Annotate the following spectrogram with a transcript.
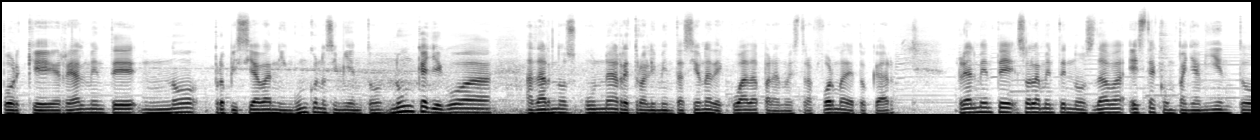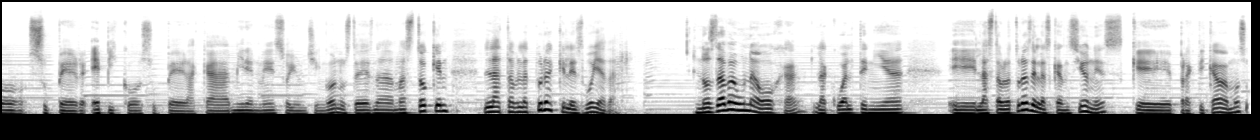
Porque realmente no propiciaba ningún conocimiento, nunca llegó a, a darnos una retroalimentación adecuada para nuestra forma de tocar realmente solamente nos daba este acompañamiento súper épico, súper acá, mírenme, soy un chingón, ustedes nada más toquen la tablatura que les voy a dar. Nos daba una hoja, la cual tenía eh, las tablaturas de las canciones que practicábamos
